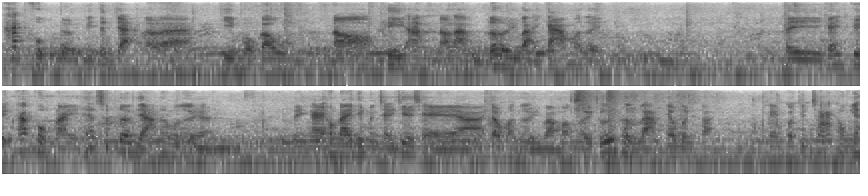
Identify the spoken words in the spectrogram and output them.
khắc phục được cái tình trạng đó là chim bồ câu nó khi ăn nó làm rơi vãi cám mọi người. Thì cái chuyện khắc phục này hết sức đơn giản thôi mọi người ạ thì ngày hôm nay thì mình sẽ chia sẻ à, cho mọi người và mọi người cứ thử làm theo mình coi xem có chính xác không nha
